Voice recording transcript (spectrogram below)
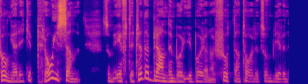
kungarike Preussen som efterträdde Brandenburg i början av 1700-talet som blev en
